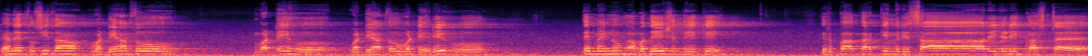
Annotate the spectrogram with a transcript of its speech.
ਕਹਿੰਦੇ, ਤੁਸੀਂ ਤਾਂ ਵੱਡਿਆਂ ਤੋਂ ਵੱਡੇ ਹੋ, ਵੱਡਿਆਂ ਤੋਂ ਵਡੇਰੇ ਹੋ ਤੇ ਮੈਨੂੰ ਉਪਦੇਸ਼ ਦੇ ਕੇ ਕਿਰਪਾ ਕਰਕੇ ਮੇਰੇ ਸਾਰੇ ਜਿਹੜੇ ਕਸ਼ਟ ਹੈ,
